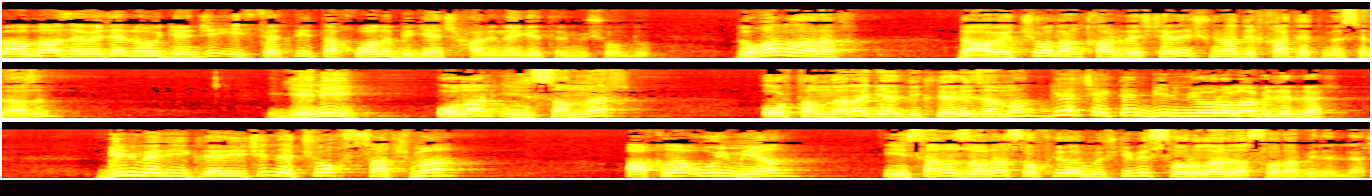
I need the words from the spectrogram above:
ve Allah Azze ve Celle o genci iffetli, takvalı bir genç haline getirmiş oldu. Doğal olarak davetçi olan kardeşlerin şuna dikkat etmesi lazım. Yeni olan insanlar ortamlara geldikleri zaman gerçekten bilmiyor olabilirler. Bilmedikleri için de çok saçma, akla uymayan, insanı zora sokuyormuş gibi sorular da sorabilirler.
